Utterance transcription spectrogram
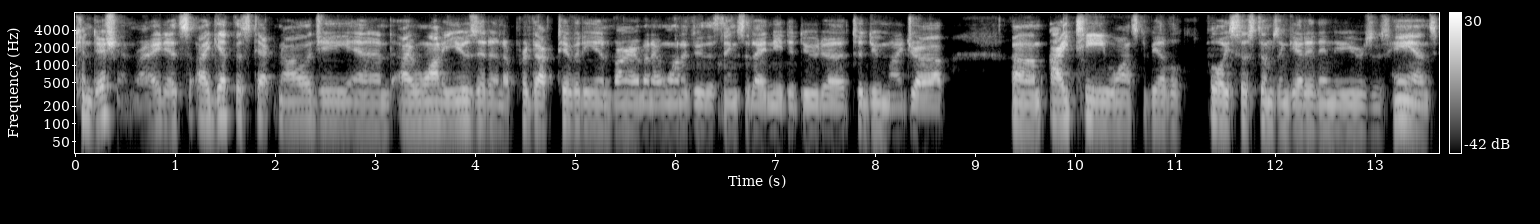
condition, right? It's I get this technology and I want to use it in a productivity environment. I want to do the things that I need to do to to do my job. Um, IT wants to be able to deploy systems and get it into users' hands.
